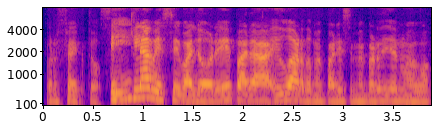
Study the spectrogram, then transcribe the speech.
Perfecto. Sí. Es clave ese valor, ¿eh? Para Eduardo, me parece, me perdí de nuevo.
